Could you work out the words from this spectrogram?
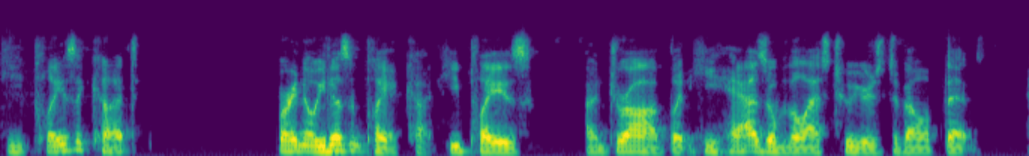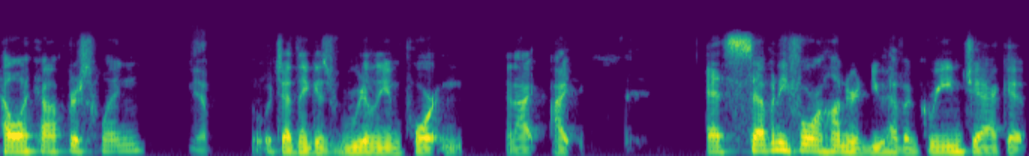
he plays a cut, or no, he doesn't play a cut. He plays a draw, but he has over the last two years developed that helicopter swing. Yep. Which I think is really important. And I, I at 7400 you have a green jacket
